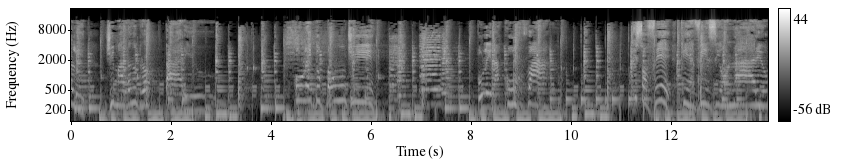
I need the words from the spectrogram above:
Mole de malandro otário. Pulei do bonde, pulei na curva. E só vê quem é visionário.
